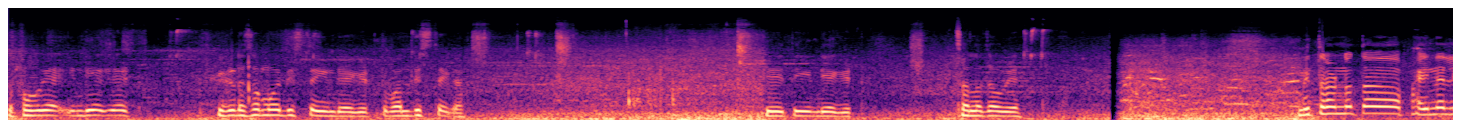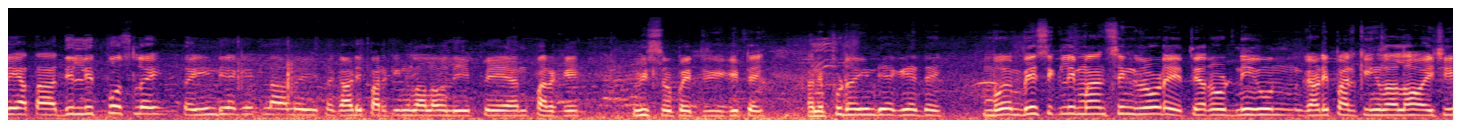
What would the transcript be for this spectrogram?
तर बघूया इंडिया गेट तिकडं समोर दिसतंय इंडिया गेट तुम्हाला दिसतंय का? ते ते इंडिया गेट चला जाऊया. मित्रांनो तर फायनली आता दिल्लीत पोचलोय तर इंडिया गेटला आलोय. इथं गाडी पार्किंगला लावली. पे अँड पार्क आहे. वीस रुपये तिकीट आहे. आणि पुढं इंडिया गेट आहे. बेसिकली मानसिंग रोड आहे. त्या रोडनी येऊन गाडी पार्किंगला लावायची.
